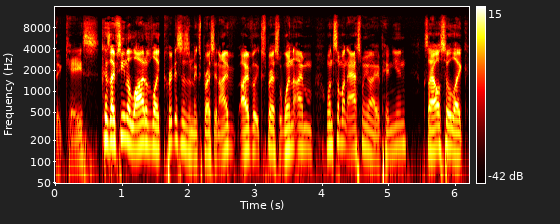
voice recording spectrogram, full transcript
the case because I've seen a lot of like criticism expressed, and I've I've expressed when I'm when someone asks me my opinion because I also like.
